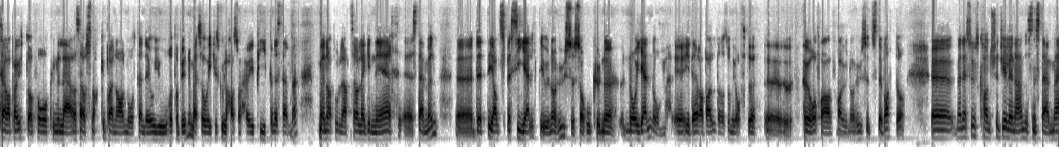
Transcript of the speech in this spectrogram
terapeuter for å kunne lære seg å snakke på en annen måte enn det hun gjorde til å begynne med, så hun ikke skulle ha så høy pipende stemme, men at hun lærte seg å legge ned eh, stemmen. Eh, dette gjaldt spesielt i Underhuset, så hun kunne nå gjennom i det rabalderet som vi ofte hører fra, fra Underhusets debatter. Men jeg syns kanskje Gillian Andersens stemme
